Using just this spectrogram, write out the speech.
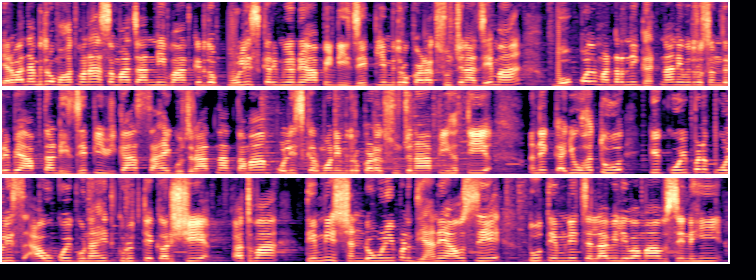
ત્યારબાદના મિત્રો મહત્વના સમાચારની વાત કરીએ તો પોલીસ કર્મીઓને આપી ડીજીપીએ મિત્રો કડક સૂચના, જેમાં બોપલ મર્ડરની ઘટનાને મિત્રો સંદર્ભે આપતા ડીજીપી વિકાસ શાહે ગુજરાતના તમામ પોલીસ કર્મીઓને મિત્રો કડક સૂચના આપી હતી અને કહ્યું હતું કે કોઈ પણ પોલીસ આવું કોઈ ગુનાહિત કૃત્ય કરશે અથવા તેમની સંડોવણી પણ ધ્યાને આવશે, તો તેમને ચલાવી લેવામાં આવશે નહીં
